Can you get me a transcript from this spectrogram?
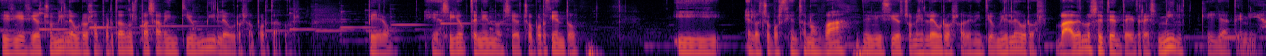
De 18.000 euros aportados pasa a 21.000 euros aportados. Pero ella sigue obteniendo ese 8% y el 8% no va de 18.000 euros o de 21.000 euros, va de los 73.000 que ya tenía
